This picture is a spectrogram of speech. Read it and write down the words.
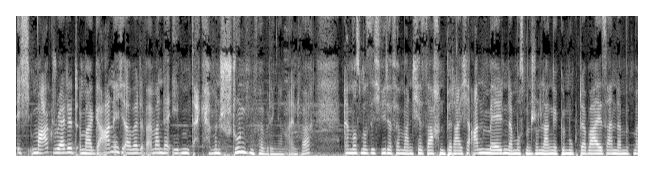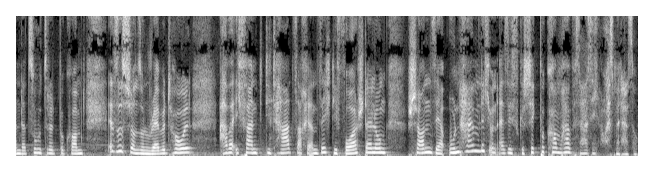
ich mag Reddit immer gar nicht, aber weil man da eben, da kann man Stunden verbringen einfach. Da muss man sich wieder für manche Sachen, Bereiche anmelden, da muss man schon lange genug dabei sein, damit man da Zutritt bekommt. Es ist schon so ein Rabbit Hole. Aber ich fand die Tatsache an sich, die Vorstellung schon sehr unheimlich. Und als ich es geschickt bekommen habe, saß ich auch erstmal da so,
